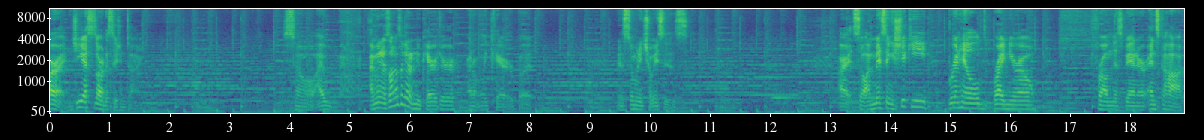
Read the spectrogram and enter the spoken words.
Alright, GSSR decision time. So, I... I mean, as long as I get a new character, I don't really care, but... There's so many choices. Alright, so I'm missing Shiki, Brynhild, Bride Nero from this banner, and Scathach.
